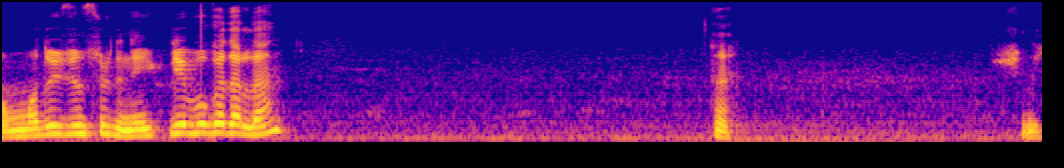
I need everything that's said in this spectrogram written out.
Amma da uzun sürdü. Ne yüklüyor bu kadar lan? Heh. Şimdi.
